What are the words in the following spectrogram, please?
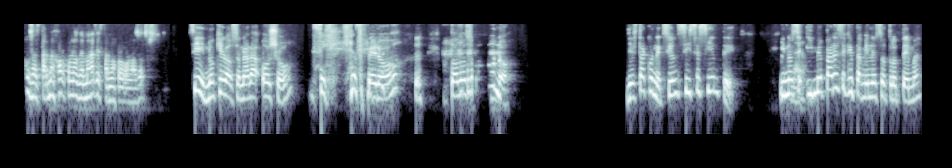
o sea, estar mejor con los demás y estar mejor con nosotros. Sí, no quiero sonar a Osho. Sí, pero todos somos uno. Y esta conexión sí se siente. Y no sé, y me parece que también es otro tema.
